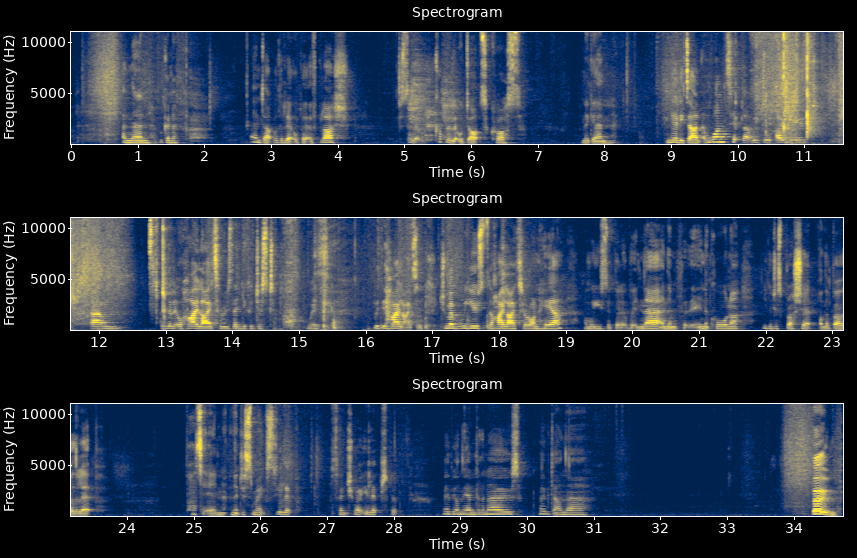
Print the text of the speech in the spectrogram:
And then we're going to end up with a little bit of blush, just a little, couple of little dots across. And again, nearly done. And one tip that we do, I use um, with a little highlighter is then you could just with with your highlighter. Do you remember we used the highlighter on here and we used put a little bit in there and then we put it in the corner. You can just brush it on the bow of the lip, pat it in, and it just makes your lip accentuate your lips a bit. Maybe on the end of the nose, maybe down there. Boom.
